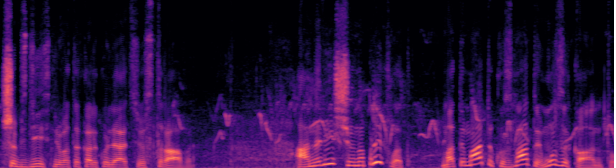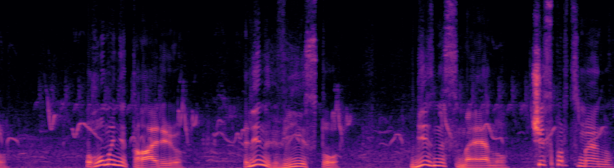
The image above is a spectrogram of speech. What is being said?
щоб здійснювати калькуляцію страви. А навіщо, наприклад, математику знати музиканту, гуманітарію, лінгвісту, бізнесмену чи спортсмену?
